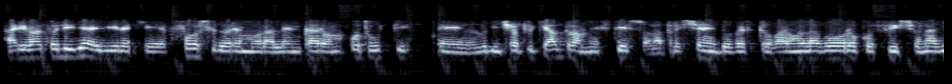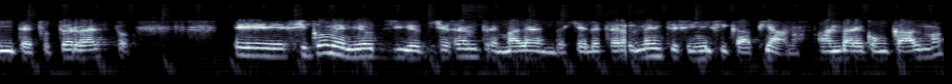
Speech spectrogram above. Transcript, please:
arrivato l'idea di dire che forse dovremmo rallentare un po' tutti e lo dicevo più che altro a me stesso, la pressione di dover trovare un lavoro, costruirsi una vita e tutto il resto. E siccome mio zio dice sempre Malembe, che letteralmente significa piano, andare con calma,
